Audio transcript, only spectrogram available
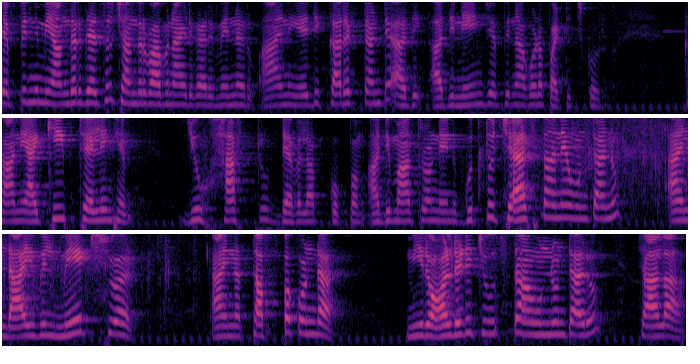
చెప్పింది మీ అందరు తెలుసు చంద్రబాబు నాయుడు గారు వినరు. ఆయన ఏది కరెక్ట్ అంటే అది. అది నేను చెప్పినా కూడా పట్టించుకోరు. కానీ I keep telling him you have to develop Kuppam. అది మాత్రం నేను గుర్తు చేస్తానే ఉంటాను. And I will make sure ఆయన తప్పకుండా మీరు ఆల్రెడీ చూస్తూ ఉండుంటారు. చాలా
